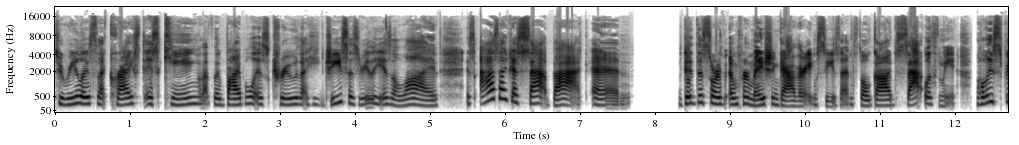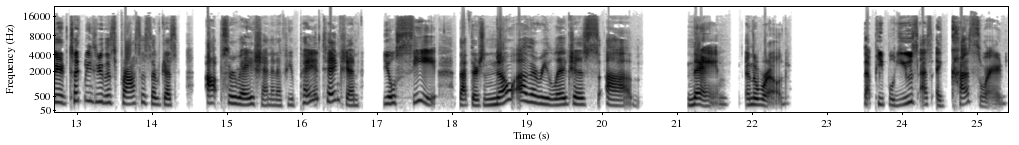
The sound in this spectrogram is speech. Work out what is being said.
to realize that Christ is king, that the Bible is true, that he Jesus really is alive, is as I just sat back and did this sort of information gathering season. So God sat with me. The Holy Spirit took me through this process of just observation. And if you pay attention, you'll see that there's no other religious um, name in the world that people use as a cuss word,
